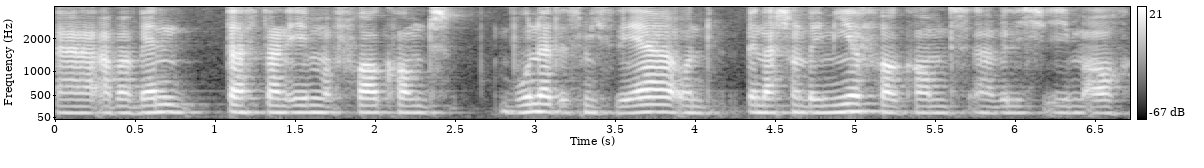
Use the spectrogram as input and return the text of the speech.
Äh, aber wenn das dann eben vorkommt, wundert es mich sehr und wenn das schon bei mir vorkommt, äh, will ich eben auch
